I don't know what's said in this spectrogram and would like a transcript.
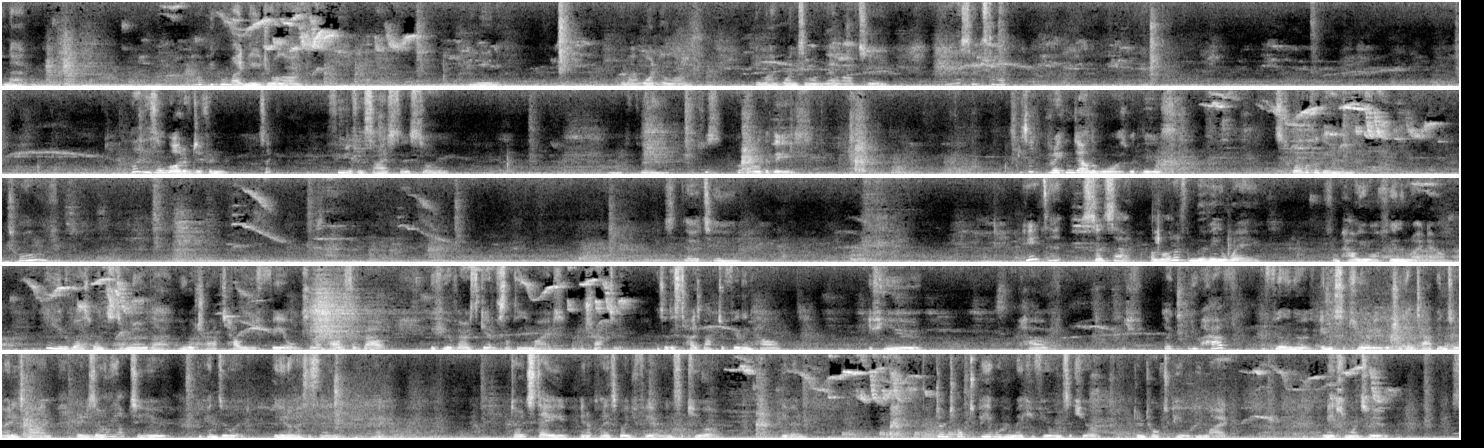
and that other people might need your love. I mean you might want your love. You might want some of their love too. In a sense that Well, there's a lot of different, it's like a few different sides to this story. Just have a look at these. It's like breaking down the walls with these. 12 again. 12? 13. get sense that a lot of moving away from how you are feeling right now. The universe wants to know that you attract how you feel. So like how it's about if you're very scared of something, you might attract it. And so this ties back to feeling how if you have, like, you have a feeling of insecurity which you can tap into any time, and it is only up to you. You can do it. The universe is saying, like, don't stay in a place where you feel insecure, even. Don't talk to people who make you feel insecure. Don't talk to people who might make you want to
